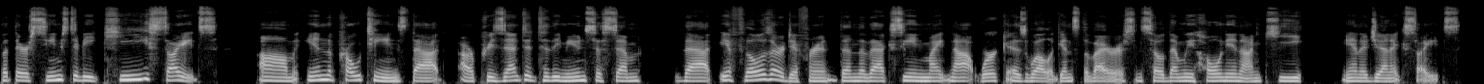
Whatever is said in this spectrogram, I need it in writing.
but there seems to be key sites um, in the proteins that are presented to the immune system that if those are different, then the vaccine might not work as well against the virus. And so then we hone in on key antigenic sites.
